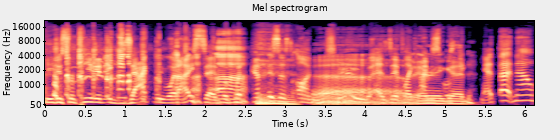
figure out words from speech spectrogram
He just repeated exactly what I said, but put emphasis on two, as if like I'm Very supposed to get that now.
